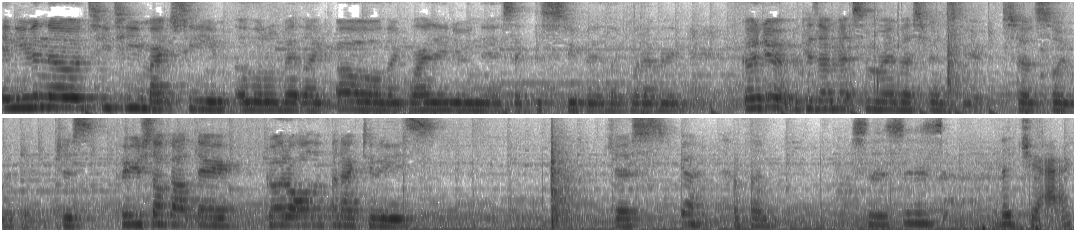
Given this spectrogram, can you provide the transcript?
And even though TT might seem a little bit like, oh, like why are they doing this? Like this is stupid, like whatever go do it because I met some of my best friends through it. So it's totally worth it. Just put yourself out there, go to all the fun activities. Just, yeah, have fun. So this is the Jack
